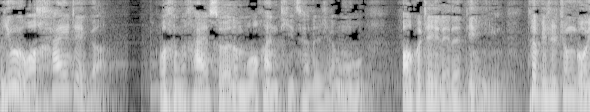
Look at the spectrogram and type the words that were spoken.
因为我嗨这个，我很嗨所有的魔幻题材的人物。包括这一类的电影，特别是中国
